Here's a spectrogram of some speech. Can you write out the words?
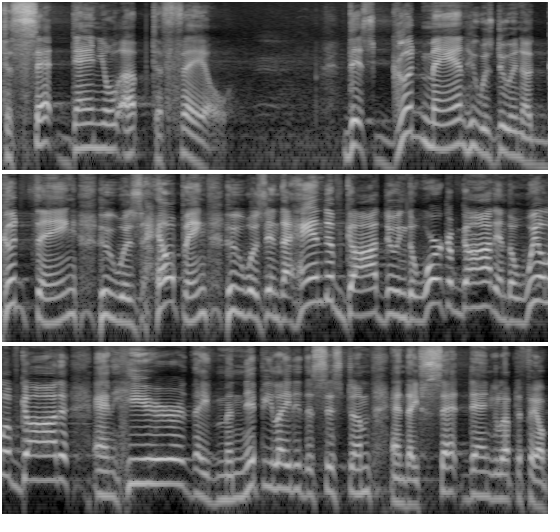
to set Daniel up to fail. This good man who was doing a good thing, who was helping, who was in the hand of God, doing the work of God and the will of God, and here they've manipulated the system and they've set Daniel up to fail.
